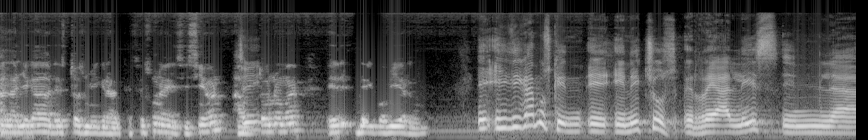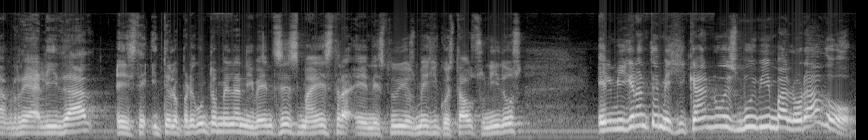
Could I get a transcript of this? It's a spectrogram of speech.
a la llegada de estos migrantes. Es una decisión autónoma eh, del gobierno. Y, digamos que eh, en, hechos reales, en la realidad, este, y te lo pregunto Melanie Vences, maestra en Estudios México, Estados Unidos, el migrante mexicano es muy bien valorado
